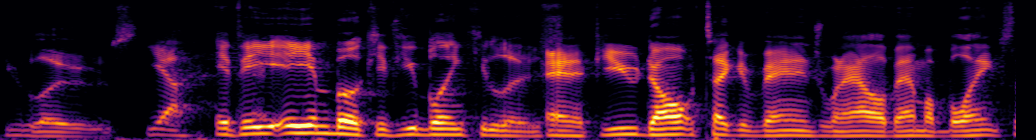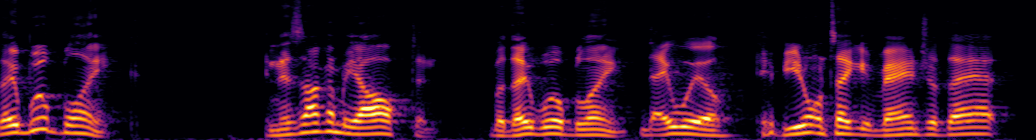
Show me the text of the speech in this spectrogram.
you lose. yeah, if he, Ian Book, if you blink, you lose. And if you don't take advantage when Alabama blinks, they will blink. And it's not going to be often, but they will blink. they will. If you don't take advantage of that,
